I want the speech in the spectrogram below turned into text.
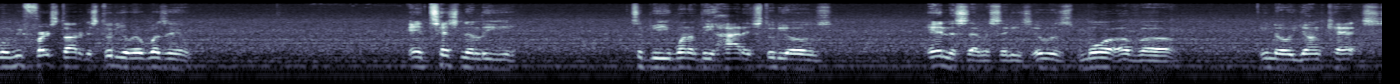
when we first started the studio, it wasn't intentionally to be one of the hottest studios in the seven cities. It was more of a, you know, young cats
